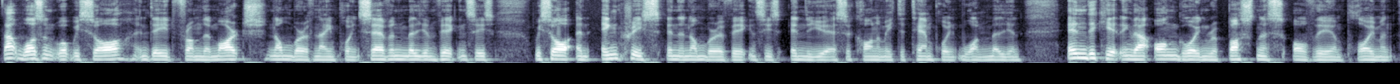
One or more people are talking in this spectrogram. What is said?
That wasn't what we saw. Indeed, from the March number of 9.7 million vacancies, we saw an increase in the number of vacancies in the US economy to 10.1 million, indicating that ongoing robustness of the employment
